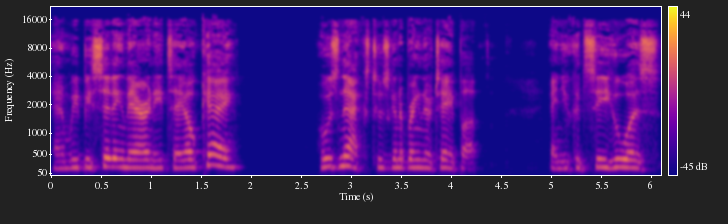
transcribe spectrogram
And we'd be sitting there and he'd say, okay, who's next? Who's going to bring their tape up? and you could see who was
